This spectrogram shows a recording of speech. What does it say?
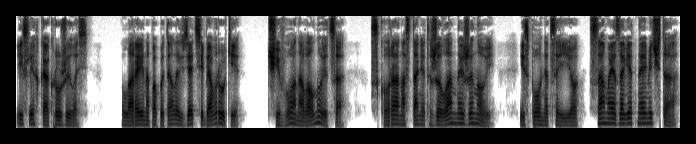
и слегка кружилась. Лорейна попыталась взять себя в руки. Чего она волнуется? Скоро она станет желанной женой. Исполнятся ее Самая заветная мечта.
